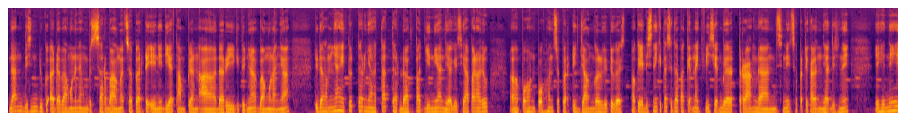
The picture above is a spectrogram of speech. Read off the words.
Dan di sini juga ada bangunan yang besar banget seperti ini. Dia tampilan uh, dari gitunya bangunannya. Di dalamnya itu ternyata terdapat ginian ya guys siapa ya, tuh? uh, pohon-pohon seperti jungle gitu guys. Oke, di sini kita sudah pakai night vision biar terang dan di sini seperti kalian lihat di sini ini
